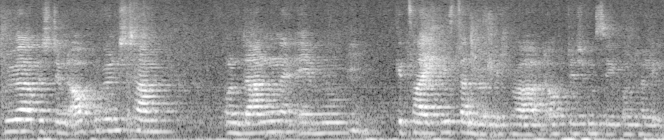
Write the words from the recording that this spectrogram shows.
früher bestimmt auch gewünscht haben und dann eben gezeigt, wie es dann wirklich war und auch durch Musik unterlegt.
